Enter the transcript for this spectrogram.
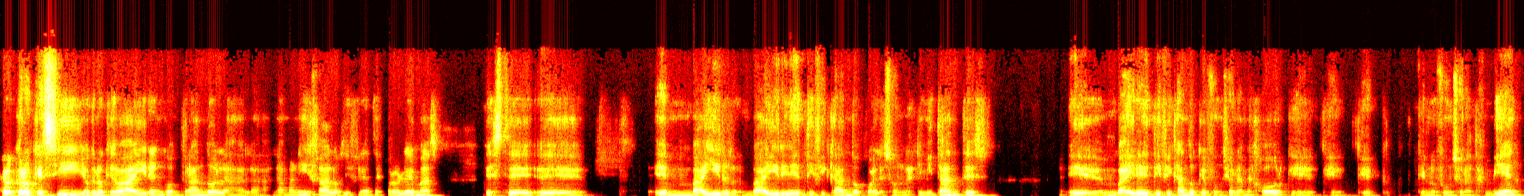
creo, creo, que sí, yo creo que va a ir encontrando la, la, manija a los diferentes problemas, este, eh, em, va, a ir, va a ir identificando cuáles son las limitantes, eh, va a ir identificando qué funciona mejor, qué, qué, qué no funciona tan bien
